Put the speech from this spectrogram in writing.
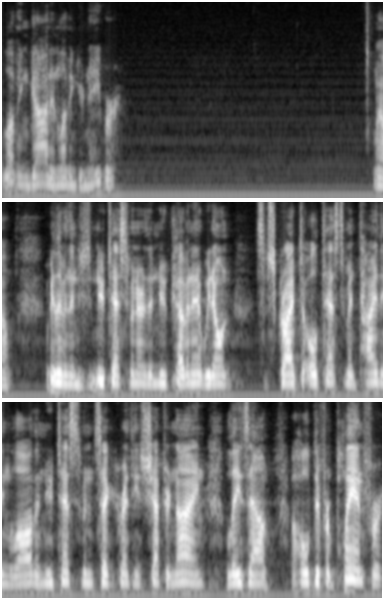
loving God and loving your neighbor. Well, we live in the New Testament or the New Covenant. We don't subscribe to Old Testament tithing law. The New Testament in 2 Corinthians chapter 9 lays out a whole different plan for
